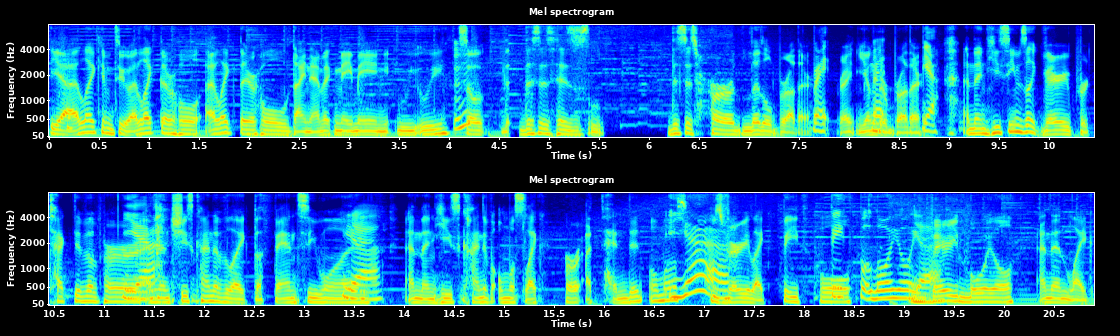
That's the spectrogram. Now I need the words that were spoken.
Yeah, I like him too. I like their whole I like their whole dynamic, Mei Mei and Ui Ui. Mm-hmm. So th- this is his this is her little brother. Right. Right? Younger Right. brother. Yeah. And then he seems like very protective of her. Yeah. And then she's kind of like the fancy one. Yeah. And then he's kind of almost like her attendant almost. Yeah. Who's very like faithful. Faithful, loyal. Yeah. Very loyal. And then like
